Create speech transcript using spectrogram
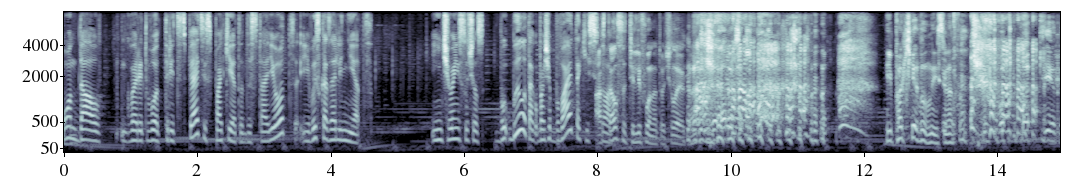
Он дал, говорит, вот 35 из пакета достает, и вы сказали нет. И ничего не случилось. Б- было так? Вообще бывают такие ситуации? Остался телефон этого человека. И пакет был, если нас. Пакет.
